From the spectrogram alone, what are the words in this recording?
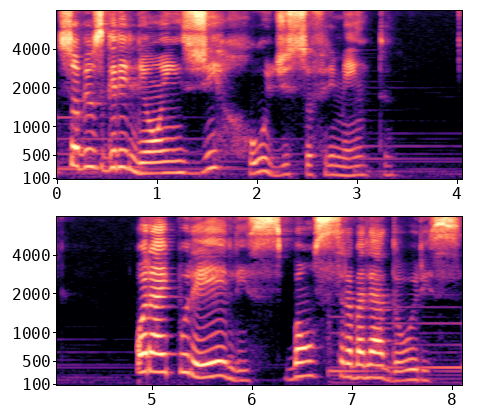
sob os grilhões de rude sofrimento Orai por eles, bons trabalhadores,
